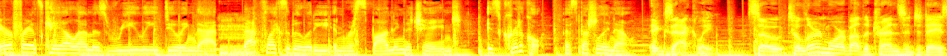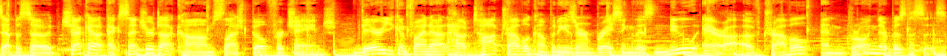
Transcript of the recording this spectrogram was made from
Air France KLM is really doing that. Mm-hmm. That flexibility in responding to change is critical, especially now. Exactly. So to learn more about the trends in today's episode, check out accenture.com slash built for change. There you can find out how top travel companies are embracing this new era of travel and growing their businesses.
